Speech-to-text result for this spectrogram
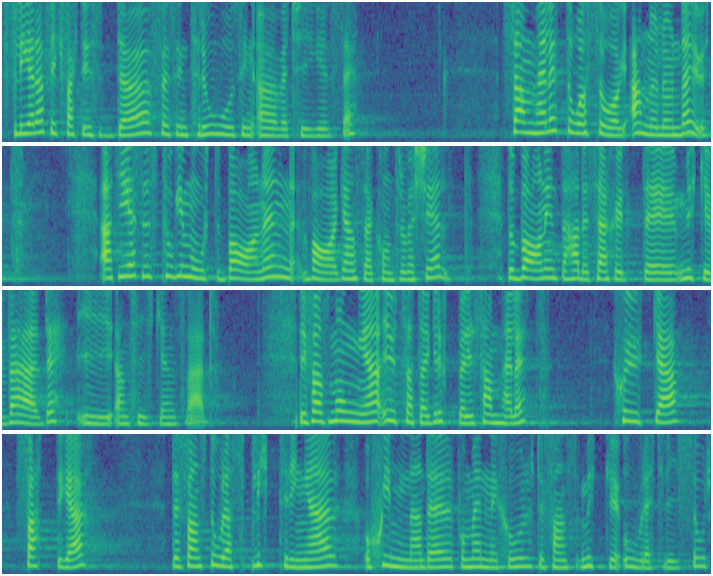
Flera fick faktiskt dö för sin tro och sin övertygelse. Samhället då såg annorlunda ut. Att Jesus tog emot barnen var ganska kontroversiellt då barn inte hade särskilt eh, mycket värde i antikens värld. Det fanns många utsatta grupper i samhället. Sjuka, fattiga. Det fanns stora splittringar och skillnader på människor. Det fanns mycket orättvisor.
